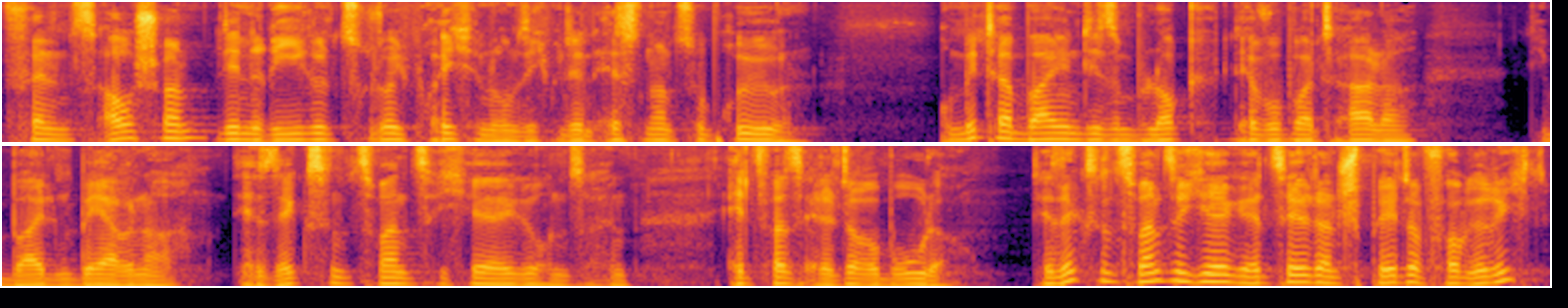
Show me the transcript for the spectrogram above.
Fans auch schon, den Riegel zu durchbrechen, um sich mit den Essenern zu prügeln. Und mit dabei in diesem Block der Wuppertaler die beiden Berner, der 26-Jährige und sein etwas älterer Bruder. Der 26-Jährige erzählt dann später vor Gericht,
